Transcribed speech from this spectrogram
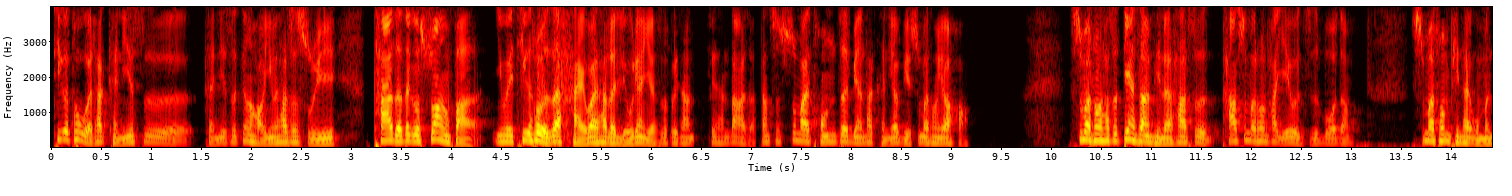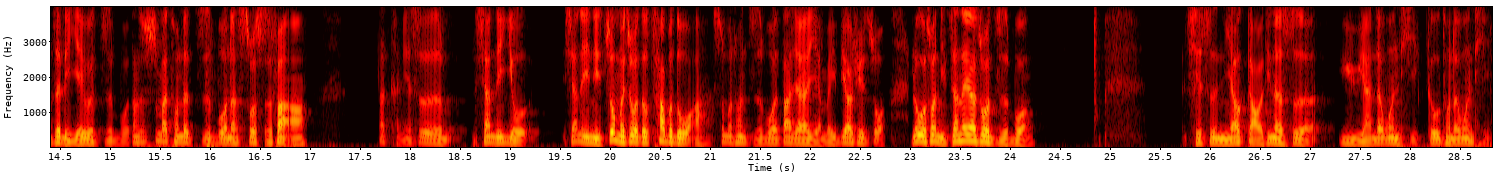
？TikTok 它肯定是肯定是更好，因为它是属于它的这个算法，因为 TikTok 在海外它的流量也是非常非常大的，但是速卖通这边它肯定要比速卖通要好。速卖通它是电商平台，它是它速卖通它也有直播的，速卖通平台我们这里也有直播，但是速卖通的直播呢，说实话啊，那肯定是相对有。相当于你做没做都差不多啊，速卖通直播大家也没必要去做。如果说你真的要做直播，其实你要搞定的是语言的问题、沟通的问题。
